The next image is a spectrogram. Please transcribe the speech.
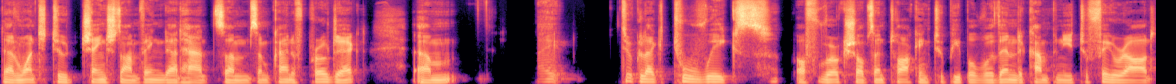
that wanted to change something that had some, some kind of project, um, I took like two weeks of workshops and talking to people within the company to figure out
